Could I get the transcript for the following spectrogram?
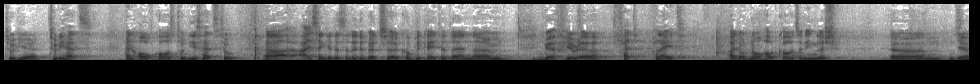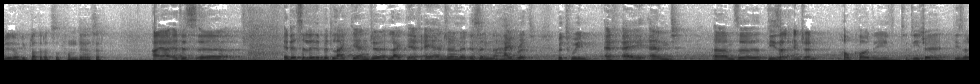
to here to the heads and of course to these heads too. Uh, I think it is a little bit uh, complicated and um, mm -hmm. you have here a fat plate. I don't know how it calls in English. Um, yeah. wir doch die Platte dazu vom. Ah ja, it is, uh, it is a little bit like the engine, like the FA engine. It is a hybrid between FA and um, the diesel engine. How called is the DJ diesel?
